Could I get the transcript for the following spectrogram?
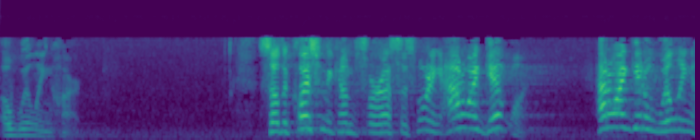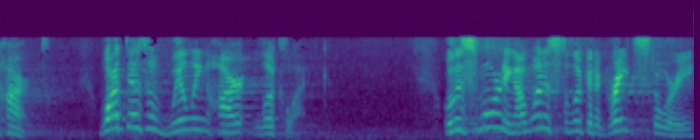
a willing heart. So the question becomes for us this morning how do I get one? How do I get a willing heart? What does a willing heart look like? Well, this morning I want us to look at a great story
